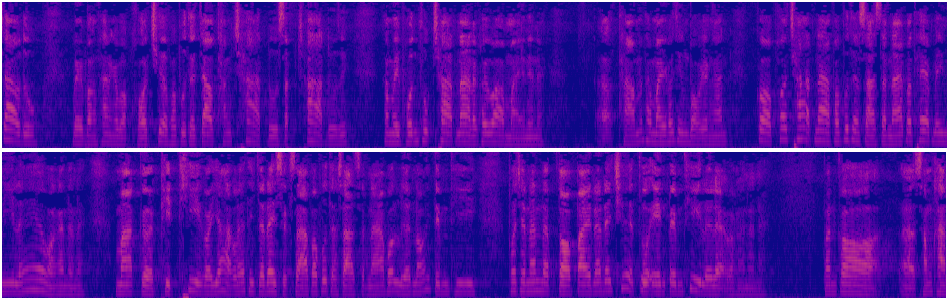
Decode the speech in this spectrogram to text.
เจ้าดูไปบางท่านก็บอกขอเชื่อพระพุทธเจ้าทั้งชาติดูสักชาติดูสิทำไมพ้นทุกชาติหน้าแล้วค่อยว่าใหม่เนี่ยนะ ถามว่าทำไมเขาจึงบอกอย่างนั้น ก็เพราะชาติหน้าพระพุทธศาสนาก็แทบไม่มีแล้วว่างั้นนะมาเกิดผิดที่ก็ยากแล้วที่จะได้ศึกษาพระพุทธศาสนา เพราะเหลือน้อยเต็มที เพราะฉะนั้นแบบต่อไปนะได้เชื่อตัวเองเต็มที่เลยแหละว่างั้นนะนะมันก็สำคัญ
